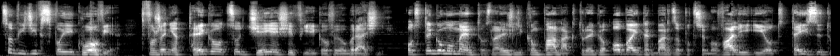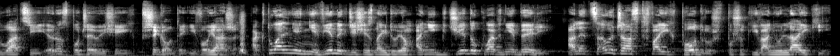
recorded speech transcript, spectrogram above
co widzi w swojej głowie, tworzenia tego, co dzieje się w jego wyobraźni. Od tego momentu znaleźli kompana, którego obaj tak bardzo potrzebowali i od tej sytuacji rozpoczęły się ich przygody i wojaże. Aktualnie nie wiemy gdzie się znajdują, ani gdzie dokładnie byli. ale cały czas trwa ich podróż w poszukiwaniu lajki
